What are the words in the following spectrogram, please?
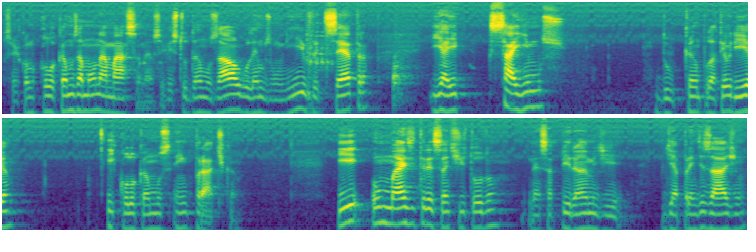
Ou seja, quando colocamos a mão na massa, né? ou seja, estudamos algo, lemos um livro, etc. E aí saímos do campo da teoria e colocamos em prática. E o mais interessante de tudo nessa pirâmide de aprendizagem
